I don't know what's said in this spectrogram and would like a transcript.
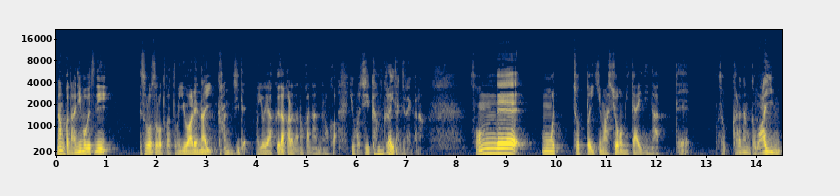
なんか何も別にそろそろとかっても言われない感じで予約だからなのか何なのか4時間くらいいたんじゃないかな。そんでもうちょっと行きましょうみたいになってそっからなんかワイン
